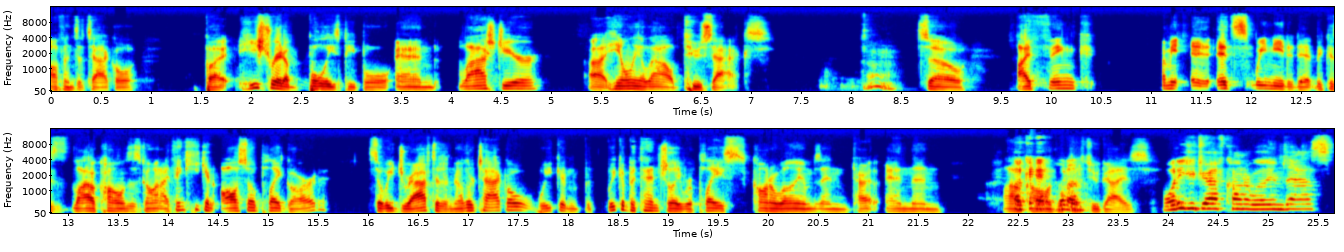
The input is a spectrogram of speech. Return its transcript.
offensive tackle but he straight up bullies people and last year uh, he only allowed two sacks Oh, so i think i mean it, it's we needed it because la'el collins is gone i think he can also play guard so we drafted another tackle. We can we could potentially replace Connor Williams and and then La'el Okay, Collins with hold those two guys. what did you draft Connor Williams as?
